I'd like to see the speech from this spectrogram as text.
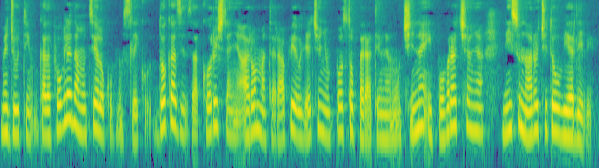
Međutim, kada pogledamo cjelokupnu sliku, dokazi za korištenje aromaterapije u liječenju postoperativne mučine i povraćanja nisu naročito uvjerljivi.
